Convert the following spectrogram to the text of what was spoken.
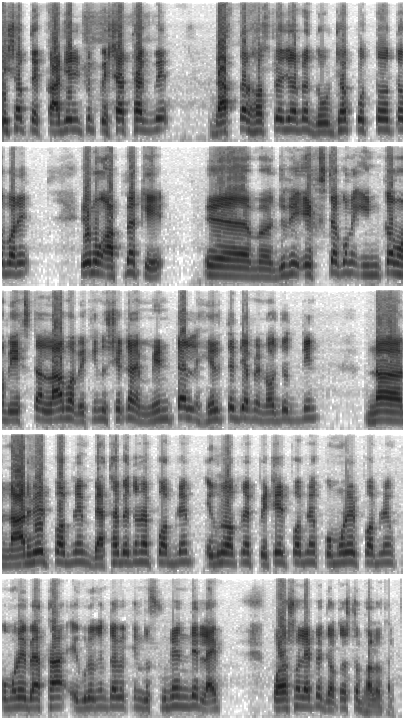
এই সপ্তাহে কাজের একটু প্রেশার থাকবে। ডাক্তার হসপিটালে আপনার দৌড়ঝাঁপ করতে হতে পারে এবং আপনাকে যদি এক্সট্রা কোনো ইনকাম হবে এক্সট্রা লাভ হবে, কিন্তু সেখানে মেন্টাল হেলথের দিয়ে আপনি নজর দিন। না নার্ভের প্রবলেম ব্যথা বেদনার প্রবলেম এগুলো আপনার পেটের প্রবলেম কোমরের প্রবলেম কোমরে ব্যথা, এগুলো কিন্তু হবে কিন্তু স্টুডেন্টদের লাইফ পড়াশোনা লাইফটা যথেষ্ট ভালো থাকে।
